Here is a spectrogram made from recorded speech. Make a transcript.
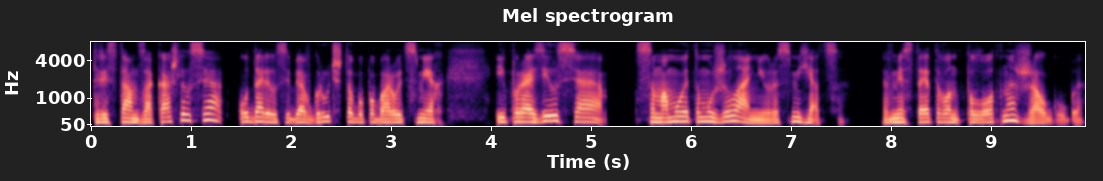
Тристан закашлялся, ударил себя в грудь, чтобы побороть смех, и поразился самому этому желанию рассмеяться. Вместо этого он плотно сжал губы.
